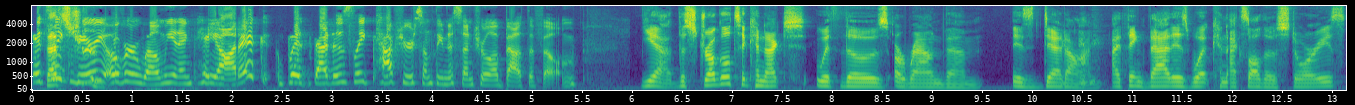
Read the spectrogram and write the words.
it's That's like very overwhelming and chaotic, but that does like capture something essential about the film. Yeah, the struggle to connect with those around them is dead on. I think that is what connects all those stories,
